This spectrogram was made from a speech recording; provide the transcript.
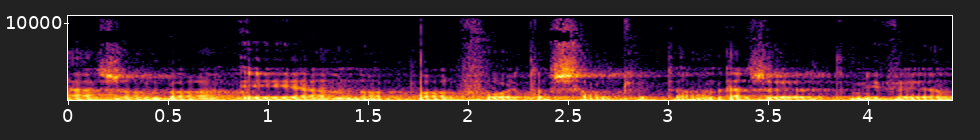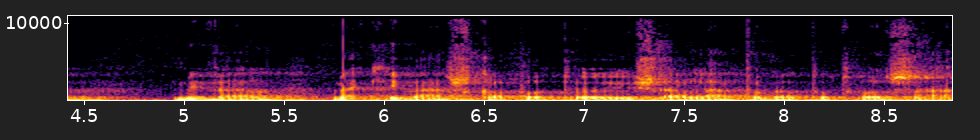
Házamba éjjel-nappal folyt a Sankirtan, ezért mivel, mivel meghívást kapott, ő is ellátogatott hozzá.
